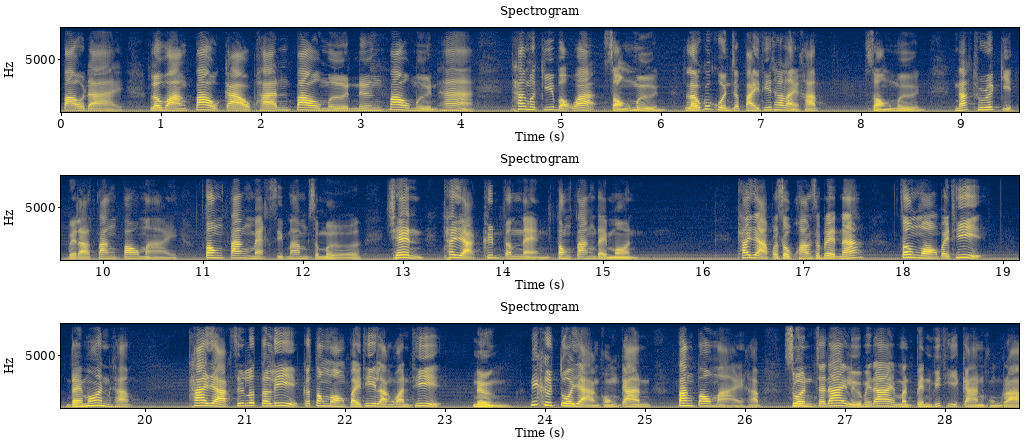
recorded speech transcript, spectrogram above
เป้าได้ ระหว่างเป้าเก้าพันเป้าหมื่นหนึ่งเป้าหมื่นห้าถ้าเมื่อกี้บอกว่า 20,000 เราก็ควรจะไปที่เท่าไหร่ครับ 20,000 นักธุรกิจเวลาตั้งเป้าหมาย ต้องตั้งแม็กซิมัมเสมอ เช่น ถ้าอยากขึ้นตำแหน่งต้องตั้งไดมอนด์ถ้าอยากประสบความสำเร็จนะ ต้องมองไปที่ไดมอนด์ครับ ถ้าอยากซื้อลอตเตอรี่ก็ต้องมองไปที่รางวัลที่ 1 นี่คือตัวอย่างของการตั้งเป้าหมายครับ ส่วนจะได้หรือไม่ได้มันเป็นวิธีการของเรา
